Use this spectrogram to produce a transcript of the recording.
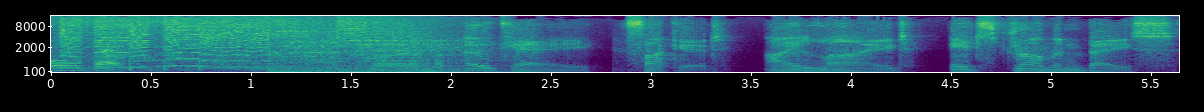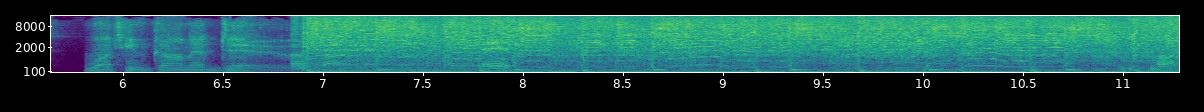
all that. Okay, fuck it. I lied. It's drum and bass. What you gonna do? This. Not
